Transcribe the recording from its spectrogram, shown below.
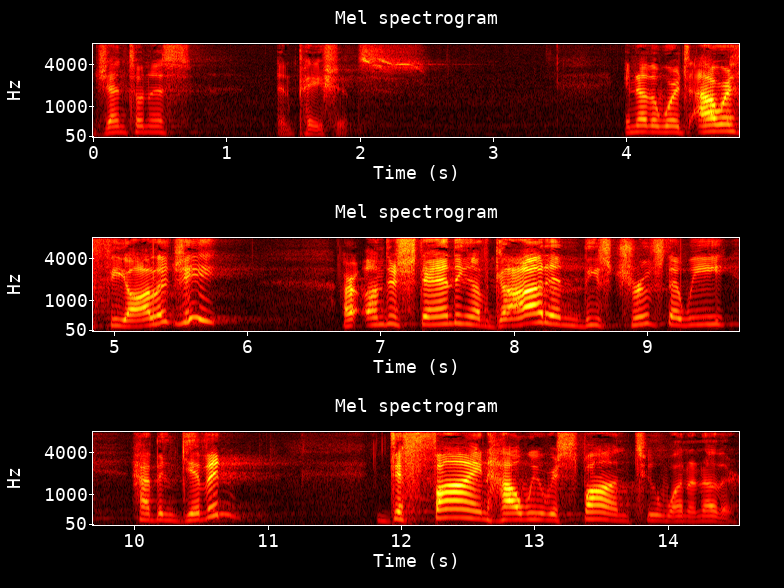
gentleness, and patience. In other words, our theology, our understanding of God and these truths that we have been given define how we respond to one another,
